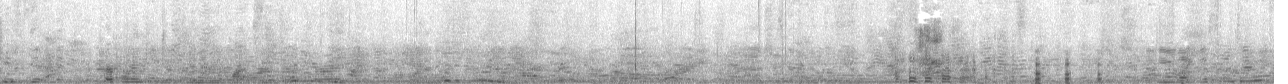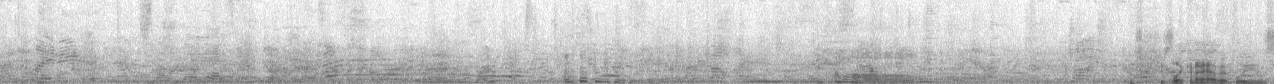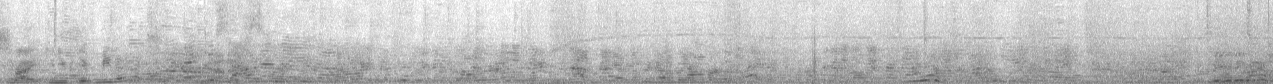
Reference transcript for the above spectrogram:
friend and in the front seat. What do you think? What do you think? do you like this one too? Aww. She's like, can I have it, please? Right, can you give me that? Yeah.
